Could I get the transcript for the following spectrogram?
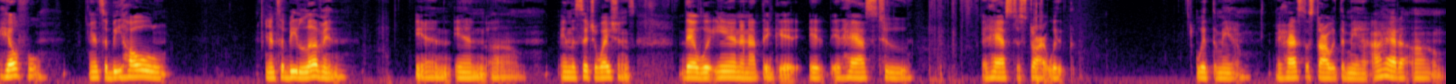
helpful and to be whole and to be loving and in um, in the situations that we're in and I think it it it has to it has to start with with the men. It has to start with the men. I had a um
